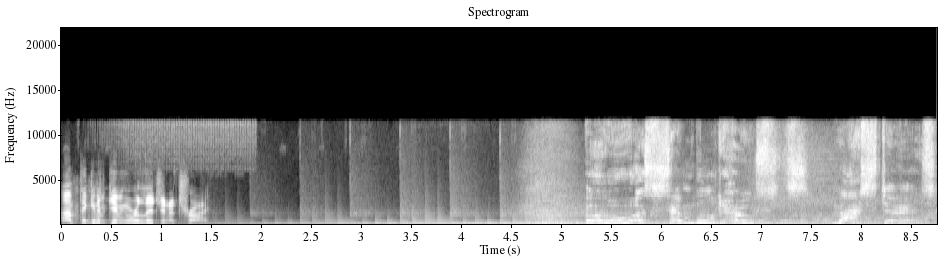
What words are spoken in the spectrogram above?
I'm thinking of giving religion a try. O assembled hosts, masters,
